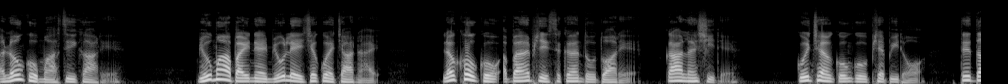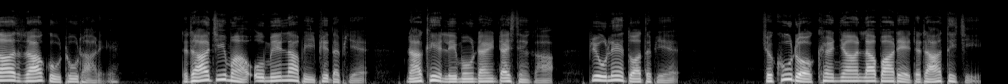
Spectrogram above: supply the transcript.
အလုံးကုန်မှစီကားတယ်။မြို့မပိုင်းနဲ့မြို့လေရက်ွက်ကြား၌လက်ခုပ်ကုံအပန်းဖြေစကန်းသို့သွားတဲ့ကားလမ်းရှိတယ်။ကွင်းချံကုန်းကိုဖျက်ပြီးတော့တစ်သားတရားကိုထိုးထားတယ်။တရားကြီးမှာအိုမင်းလာပြီဖြစ်တဲ့ဖြင့်နာခေလေမုန်တိုင်းတိုက်စင်ကပြိုလဲသွားတဲ့ဖြင့်ယခုတော့ခန်းညာလာပါတဲ့တရားတိကြီး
